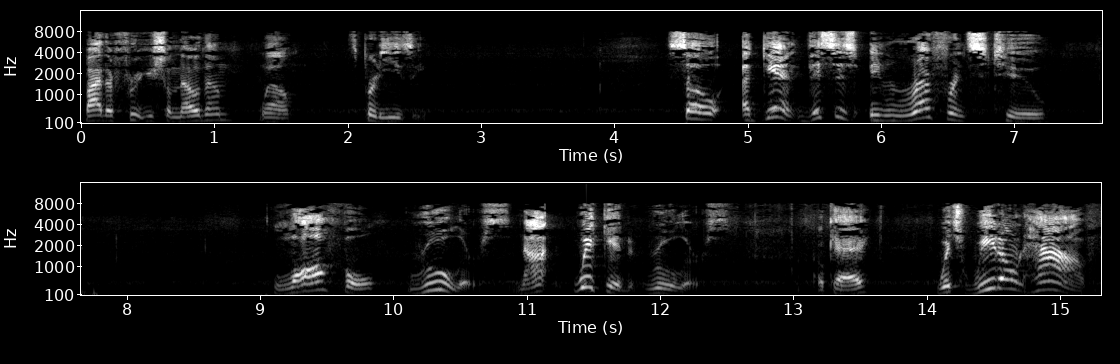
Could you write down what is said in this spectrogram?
By their fruit you shall know them. Well, it's pretty easy. So again, this is in reference to lawful rulers, not wicked rulers. Okay? Which we don't have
